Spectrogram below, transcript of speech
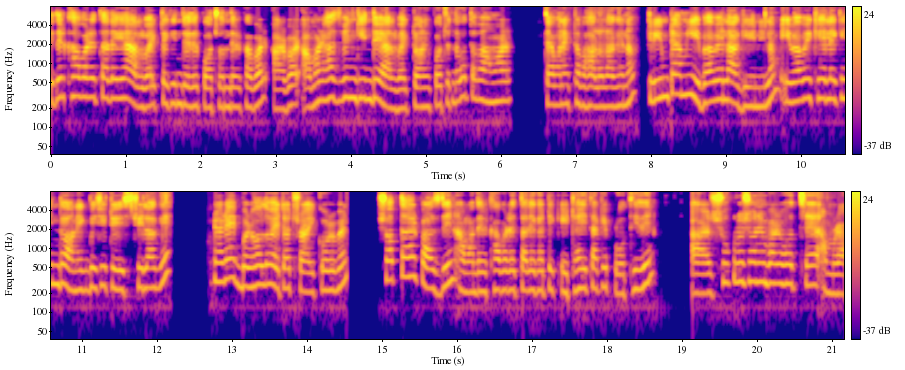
এদের খাবারের তালিকায় আলবাইকটা কিন্তু এদের পছন্দের খাবার। আবার আমার হাজবেন্ড কিন্তু এই আলবাইকটা অনেক পছন্দ করে, তবে আমার তেমন একটা ভালো লাগে না। ক্রিমটা আমি এভাবে লাগিয়ে নিলাম। এভাবে খেলে কিন্তু অনেক বেশি টেস্টি লাগে। আপনারা একবার হলো এটা ট্রাই করবেন। সপ্তাহের পাঁচ দিন আমাদের খাবারের তালিকা ঠিক এটাই থাকে প্রতিদিন। আর শুক্র শনিবার হচ্ছে আমরা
